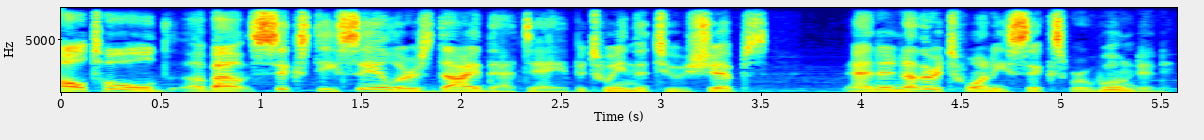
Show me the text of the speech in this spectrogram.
All told, about 60 sailors died that day between the two ships, and another 26 were wounded.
